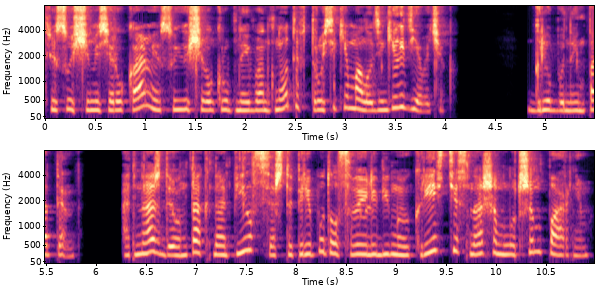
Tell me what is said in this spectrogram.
трясущимися руками, сующего крупные банкноты в трусики молоденьких девочек. Грёбаный импотент. Однажды он так напился, что перепутал свою любимую Крести с нашим лучшим парнем,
